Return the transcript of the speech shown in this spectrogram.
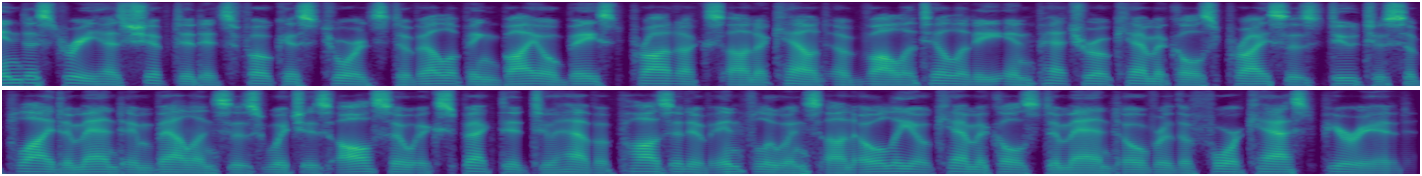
Industry has shifted its focus towards developing bio-based products on account of volatility in petrochemicals prices due to supply-demand imbalances which is also expected to have a positive influence on oleochemicals demand over the forecast period.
